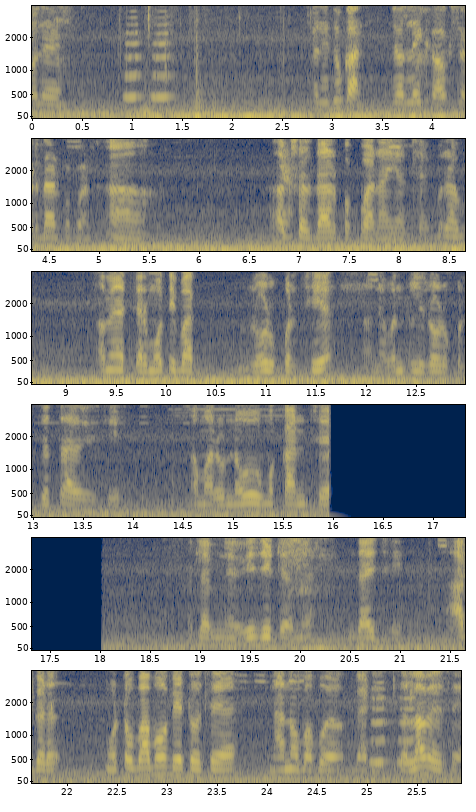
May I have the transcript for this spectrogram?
ઓલે ઓલી દુકાન જો લેખ અક્ષરદાર પકવાન. હા. અક્ષરદાર પકવાન અહીંયા છે બરાબર. અમે અત્યારે મોતીબાગ રોડ ઉપર છીએ અને વંથલી રોડ ઉપર જતા રહીએ છીએ. અમારું નવું મકાન છે. એટલે એમને વિઝિટે અમે જાય છીએ. આગળ મોટો બાબો બેઠો છે નાનો બાબો ગાડી ચલાવે છે.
